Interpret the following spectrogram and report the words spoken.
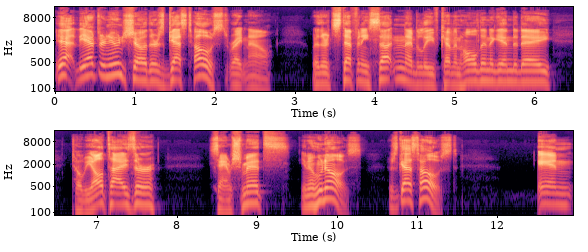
Yeah, the afternoon show. There's guest host right now. Whether it's Stephanie Sutton, I believe Kevin Holden again today, Toby Altizer, Sam Schmitz. You know who knows? There's guest host, and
